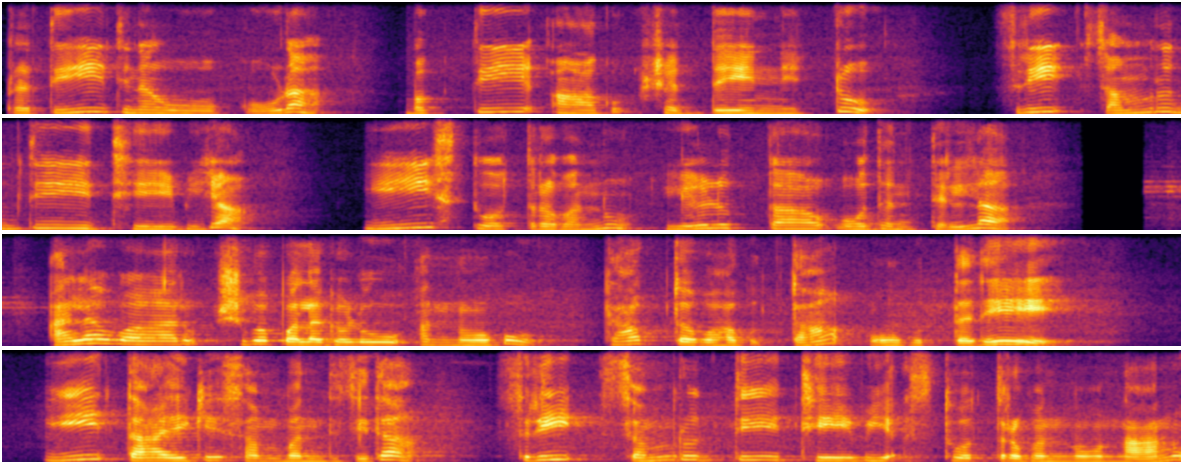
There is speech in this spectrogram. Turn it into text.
ಪ್ರತಿದಿನವೂ ಕೂಡ ಭಕ್ತಿ ಹಾಗೂ ಶ್ರದ್ಧೆಯನ್ನಿಟ್ಟು ಶ್ರೀ ಸಮೃದ್ಧಿ ದೇವಿಯ ಈ ಸ್ತೋತ್ರವನ್ನು ಹೇಳುತ್ತಾ ಹೋದಂತೆಲ್ಲ ಹಲವಾರು ಶುಭ ಫಲಗಳು ಅನ್ನೋವು ಪ್ರಾಪ್ತವಾಗುತ್ತಾ ಹೋಗುತ್ತದೆ. ಈ ತಾಯಿಗೆ ಸಂಬಂಧಿಸಿದ ಶ್ರೀ ಸಮೃದ್ಧಿ ದೇವಿಯ ಸ್ತೋತ್ರವನ್ನು ನಾನು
